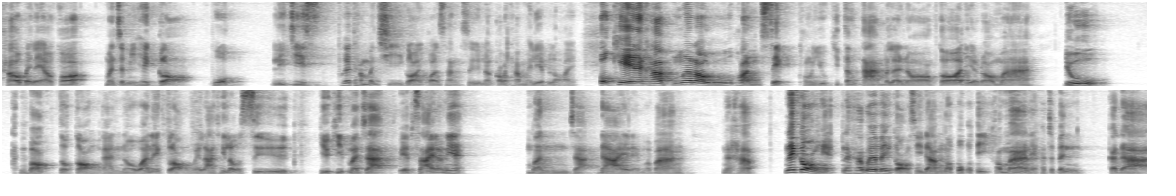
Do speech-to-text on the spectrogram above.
เข้าไปแล้วก็มันจะมีให้กรอกพวก รีจิสเพื่อทำบัญชีก่อนก่อนสั่งซื้อเนาะก็ทำให้เรียบร้อย โอเคนะครับ เมื่อเรารู้คอนเซ็ปต์ของยูคิดต่างๆ ไปแล้วเนาะก็เดี๋ยวเรามาดูอันบ็อกตัวกล่องกันเนาะว่าในกล่องเวลาที่เราซื้อยูคิดมาจากเว็บไซต์แล้วเนี่ยมันจะได้อะไรมาบ้างนะครับ ในกล่องเนี่ยนะครับก็จะเป็นกล่องสีดำเนาะปกติเขามาเนี่ยเขาจะเป็นกระดาษ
